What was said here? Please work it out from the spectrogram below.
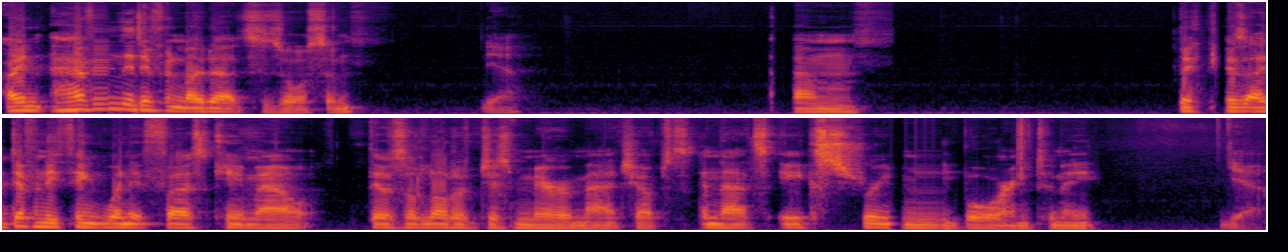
I mean, having the different loadouts is awesome. Yeah, Um, because I definitely think when it first came out, there was a lot of just mirror matchups, and that's extremely boring to me. yeah,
